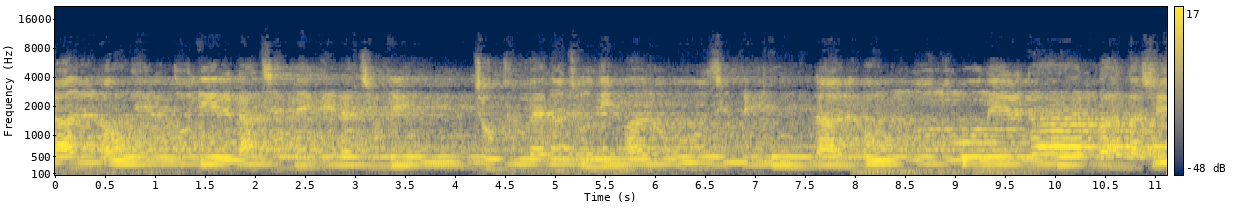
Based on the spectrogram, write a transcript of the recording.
তার রঙের তুলির নাচ ছুটে। চোখ মেল যদি পারো বুঝতে, তার গুনগুন মনের গান বাতাসে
